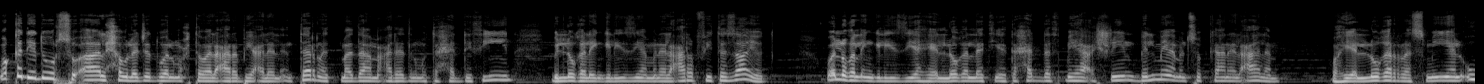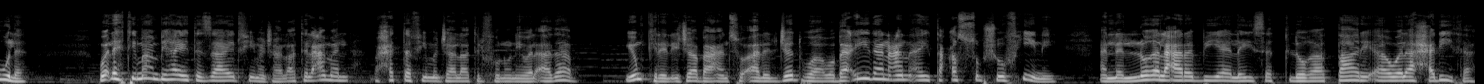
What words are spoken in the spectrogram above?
وقد يدور سؤال حول جدوى المحتوى العربي على الإنترنت ما دام عدد المتحدثين باللغة الإنجليزية من العرب في تزايد. واللغة الإنجليزية هي اللغة التي يتحدث بها 20% من سكان العالم وهي اللغة الرسمية الأولى. والاهتمام بها يتزايد في مجالات العمل وحتى في مجالات الفنون والآداب. يمكن الإجابة عن سؤال الجدوى وبعيدا عن أي تعصب شوفيني أن اللغة العربية ليست لغة طارئة ولا حديثة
